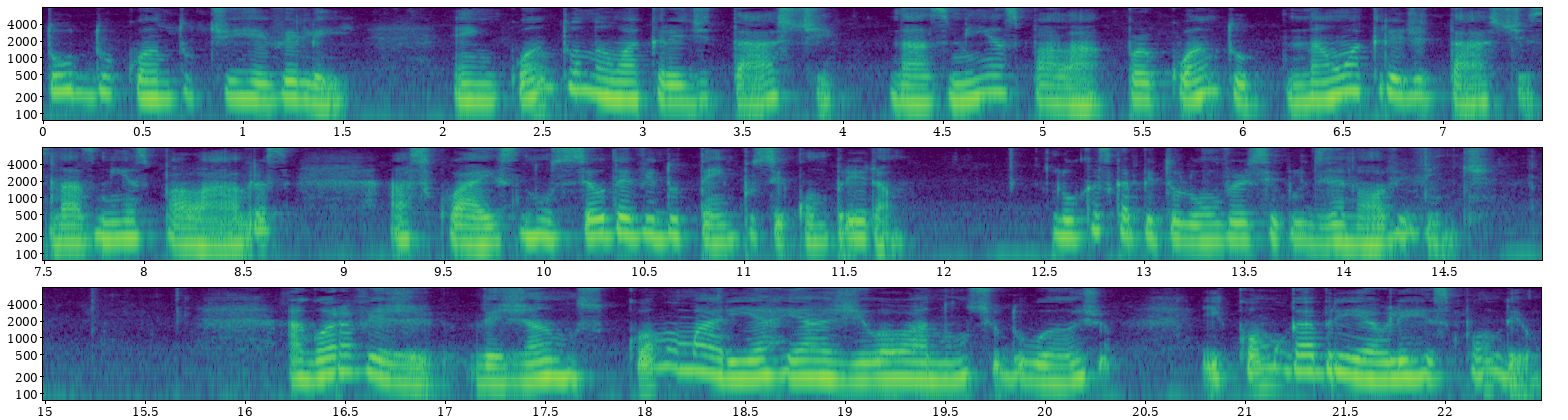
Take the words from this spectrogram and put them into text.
tudo quanto te revelei. Enquanto não acreditaste nas minhas palavras, porquanto não acreditastes nas minhas palavras, as quais no seu devido tempo se cumprirão. Lucas capítulo 1, versículo 19 e 20. Agora veja, vejamos como Maria reagiu ao anúncio do anjo e como Gabriel lhe respondeu.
